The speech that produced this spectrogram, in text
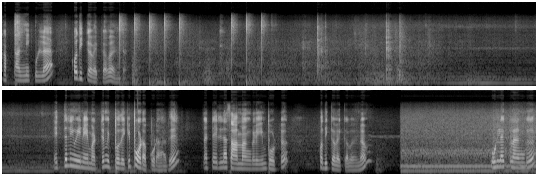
கப் தண்ணிக்குள்ள கொதிக்க வைக்க வேண்டும். நெத்தலி மீனை மட்டும் இப்போதைக்கு போடக்கூடாது. மற்ற எல்லா சாமான்களையும் போட்டு கொதிக்க வைக்க வேண்டும். உருளைக்கிழங்கு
